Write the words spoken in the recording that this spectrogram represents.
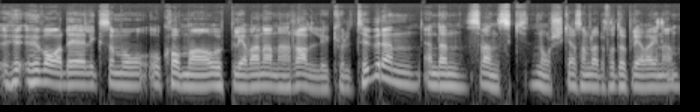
Hur, hur var det liksom att, att, komma och uppleva en annan rallykultur än, än den svensk-norska som du hade fått uppleva innan?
